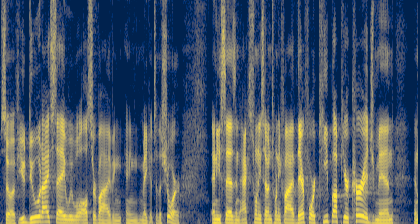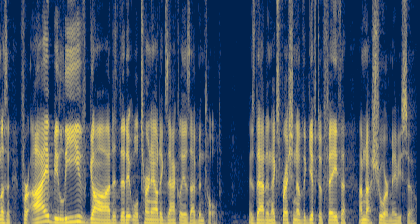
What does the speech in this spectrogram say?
So if you do what I say, we will all survive and, and make it to the shore. And he says in Acts 27 25, Therefore, keep up your courage, men. And listen, for I believe God that it will turn out exactly as I've been told. Is that an expression of the gift of faith? Uh, I'm not sure, maybe so.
